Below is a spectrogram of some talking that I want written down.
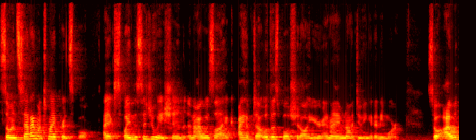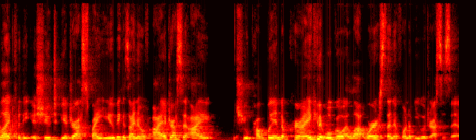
So instead, I went to my principal. I explained the situation and I was like, I have dealt with this bullshit all year and I am not doing it anymore. So I would like for the issue to be addressed by you because I know if I address it, I she'll probably end up crying and it will go a lot worse than if one of you addresses it.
